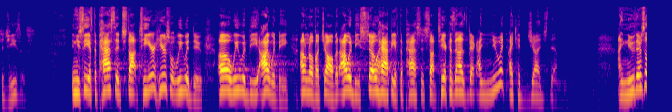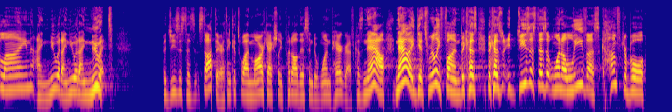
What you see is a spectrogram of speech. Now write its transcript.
to Jesus? And you see, if the passage stopped here, here's what we would do. Oh, we would be, I would be, I don't know about y'all, but I would be so happy if the passage stopped here because then I was like, I knew it, I could judge them. I knew there's a line, I knew it, I knew it, I knew it. But Jesus doesn't stop there. I think it's why Mark actually put all this into one paragraph. Because now, now it gets really fun because, because it, Jesus doesn't want to leave us comfortable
